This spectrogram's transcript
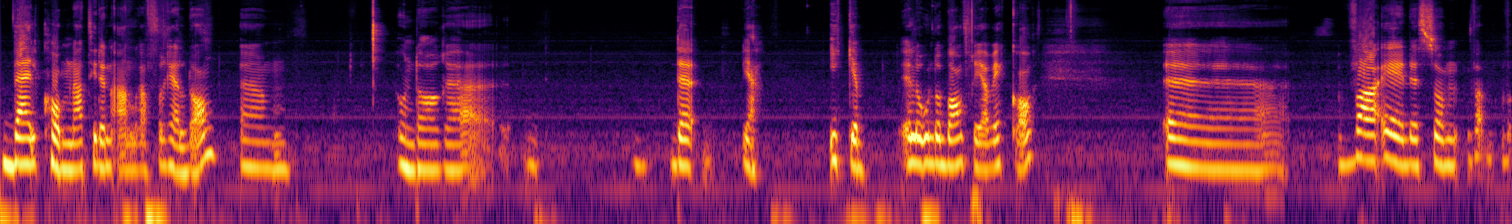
välkomna till den andra föräldern ehm, under eh, det, ja, icke, eller under barnfria veckor. Eh, vad är det som, va, va,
